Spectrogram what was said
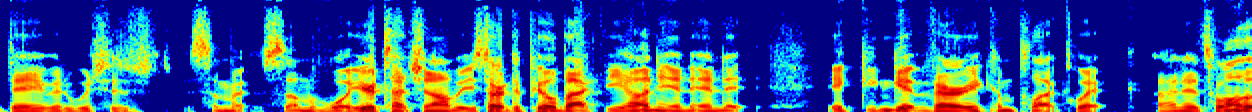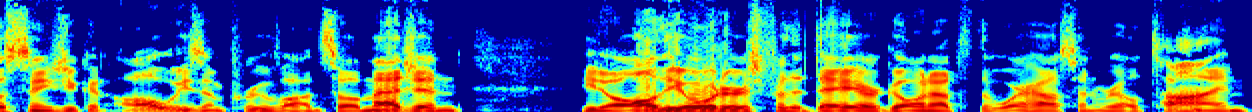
David, which is some some of what you're touching on, but you start to peel back the onion, and it it can get very complex quick, and it's one of those things you can always improve on. So imagine, you know, all the orders for the day are going out to the warehouse in real time.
